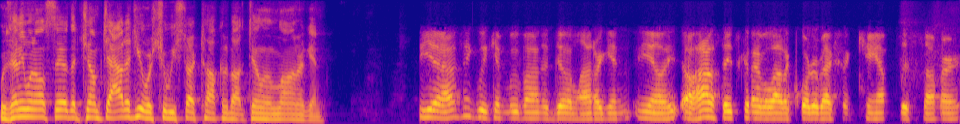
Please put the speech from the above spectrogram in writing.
Was anyone else there that jumped out at you, or should we start talking about Dylan Lonergan? Yeah, I think we can move on to Dylan Lonergan. You know, Ohio State's going to have a lot of quarterbacks in camp this summer.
